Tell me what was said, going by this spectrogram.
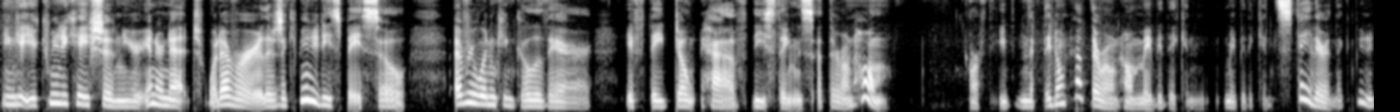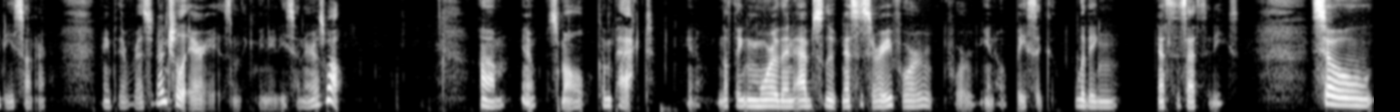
You can get your communication your internet whatever. There's a community space so everyone can go there if they don't have these things at their own home or if, even if they don't have their own home maybe they can maybe they can stay there in the community center. Maybe there are residential areas in the community center as well. Um, you know small compact you know nothing more than absolute necessary for for you know basic living necessities. So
